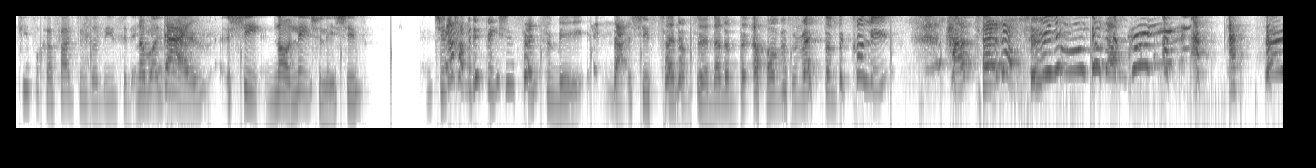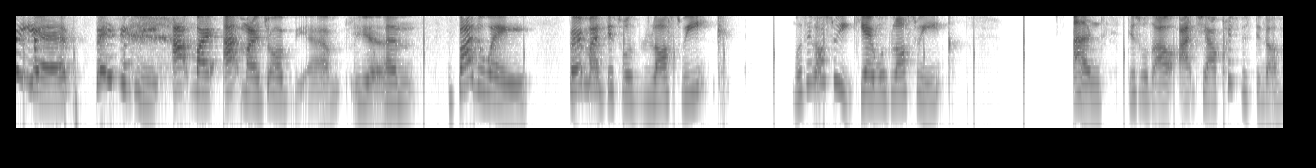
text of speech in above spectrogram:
people can find things on the internet. No, yeah. but guys, she no, literally, she's Do you know how many things she said to me that she's turned up to and none of the, of the rest of the colleagues have turned up to me? Oh God, I'm crying. so yeah, basically at my at my job, yeah. Yeah. Um. By the way, bear in mind this was last week. Was it last week? Yeah, it was last week. And this was our actually our Christmas dinner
